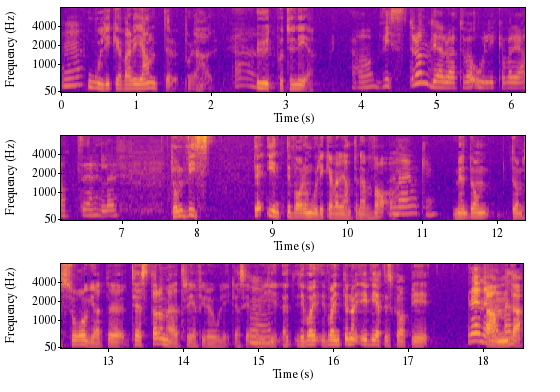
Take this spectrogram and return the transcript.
Mm. Olika varianter på det här. Ah. Ut på turné. Ja, visste de det då att det var olika varianter eller? De visste inte vad de olika varianterna var. Nej, okej. Men de, de såg ju att eh, testa de här tre, fyra olika, se Mm. vad gillar. Det var, det var inte någon i vetenskaplig Nej, nej, anda.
